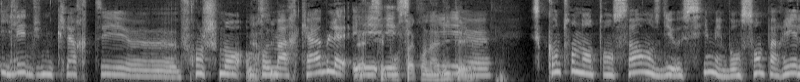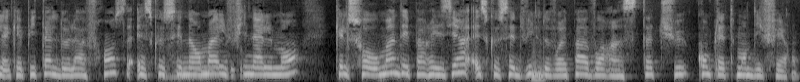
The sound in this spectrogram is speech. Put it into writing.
il est d'une clarté euh, franchement remarquable. Et, c'est pour ça qu'on a invité. Quand on entend ça, on se dit aussi, mais bon, sans Paris est la capitale de la France, est-ce que c'est normal finalement qu'elle soit aux mains des Parisiens? Est-ce que cette ville ne devrait pas avoir un statut complètement différent?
